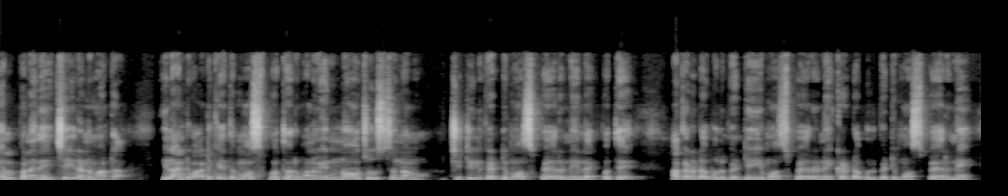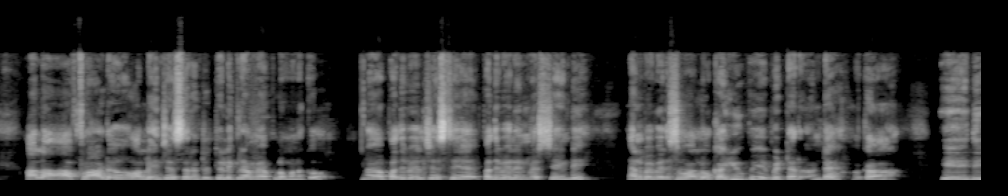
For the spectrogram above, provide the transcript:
హెల్ప్ అనేది చేయరు అనమాట ఇలాంటి వాటికైతే మోసపోతారు. మనం ఎన్నో చూస్తున్నాము. చిట్టీలు కట్టి మోసపోయారని లేకపోతే అక్కడ డబ్బులు పెట్టి మోసపోయారని ఇక్కడ డబ్బులు పెట్టి మోసపోయారని అలా ఫ్రాడ్ వాళ్ళు ఏం చేస్తారంటే టెలిగ్రామ్ యాప్లో మనకు పదివేలు చేస్తే పదివేలు ఇన్వెస్ట్ చేయండి ఎనభై వేలు ఇస్తే వాళ్ళు ఒక యూపీఐ పెట్టారు. అంటే ఒక ఇది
